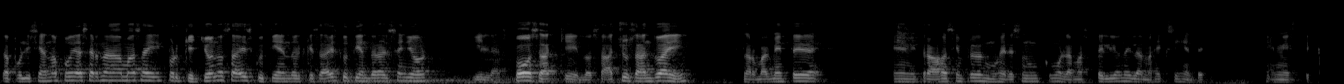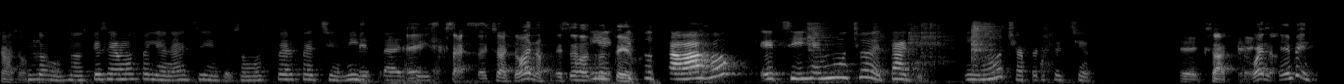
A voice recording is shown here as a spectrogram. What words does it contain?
La policía no podía hacer nada más ahí porque yo no estaba discutiendo, el que estaba discutiendo era el señor y la esposa que lo estaba chuzando ahí. Normalmente en mi trabajo siempre las mujeres son como la más peleona y la más exigente. En este caso. No, no es que seamos peleonas exigentes, somos perfeccionistas. exacto, exacto. Bueno, ese es otro tema. Y tu trabajo exige mucho detalle y mucha perfección. Exacto. Bueno, en fin,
